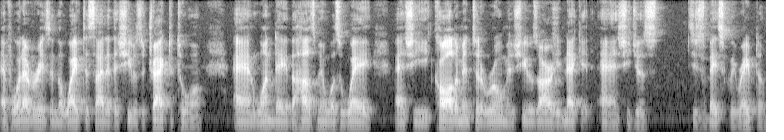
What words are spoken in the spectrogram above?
and for whatever reason, the wife decided that she was attracted to him. And one day, the husband was away and she called him into the room and she was already naked and she just she just basically raped him.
